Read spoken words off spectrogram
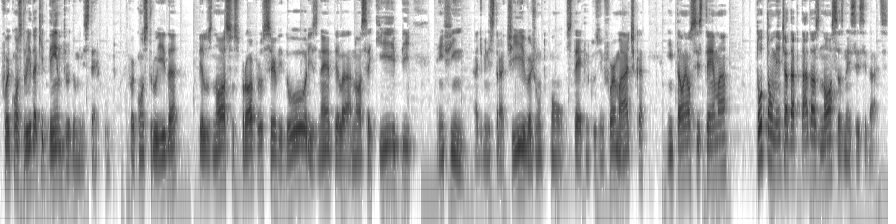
foi construída aqui dentro do Ministério Público. Foi construída pelos nossos próprios servidores, né, pela nossa equipe, enfim, administrativa, junto com os técnicos de informática. Então é um sistema totalmente adaptado às nossas necessidades,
